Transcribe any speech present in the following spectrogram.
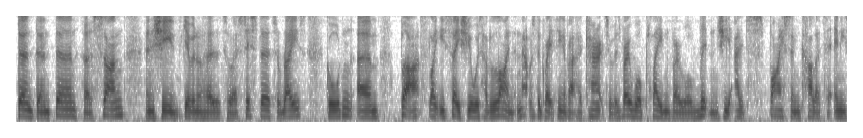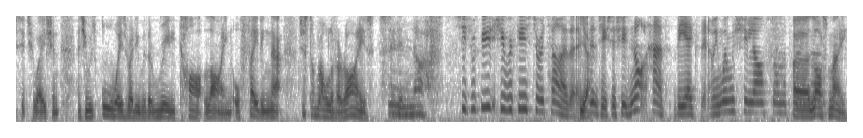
dun dun dun her son, and she'd given her to her sister to raise, Gordon. Um, but, like you say, she always had a line, and that was the great thing about her character. It was very well played and very well written. She added spice and colour to any situation, and she was always ready with a really tart line, or failing that, just a roll of her eyes said enough. She's refu- she refused to retire though, Yeah. didn't she? So she's not had the exit. I mean, when was she last on the Uh, programme? last May.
